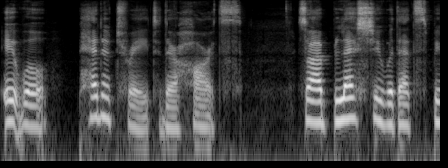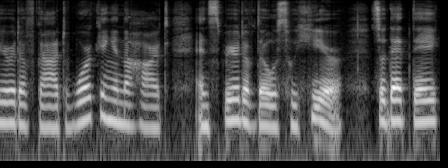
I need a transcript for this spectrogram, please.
it will penetrate their hearts. So I bless you with that Spirit of God working in the heart and Spirit of those who hear, so that they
